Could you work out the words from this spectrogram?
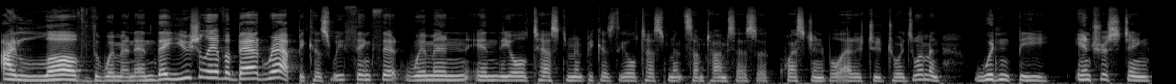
I love the women, and they usually have a bad rep because we think that women in the Old Testament, because the Old Testament sometimes has a questionable attitude towards women, wouldn't be interesting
